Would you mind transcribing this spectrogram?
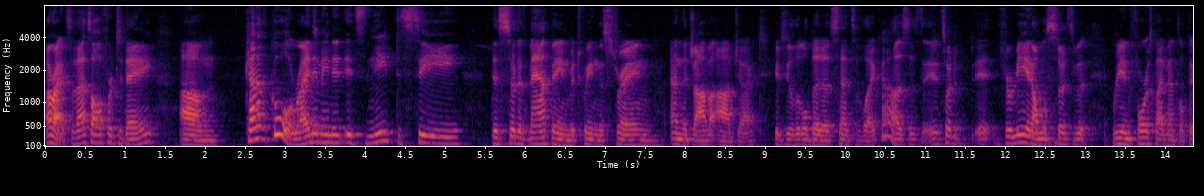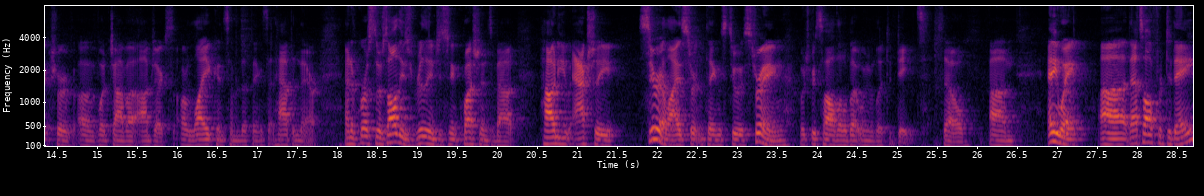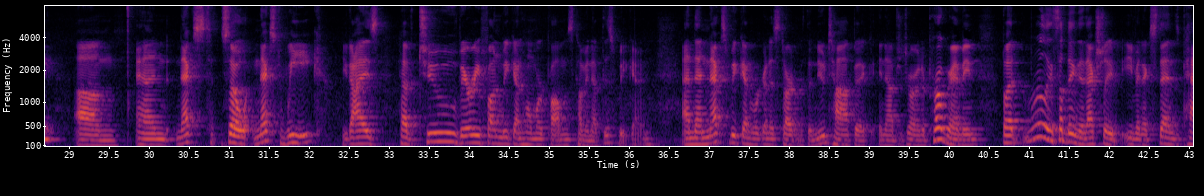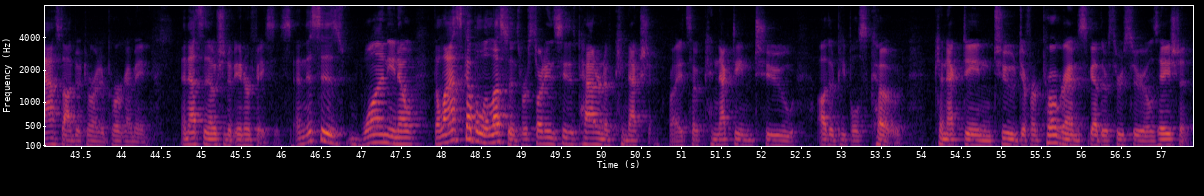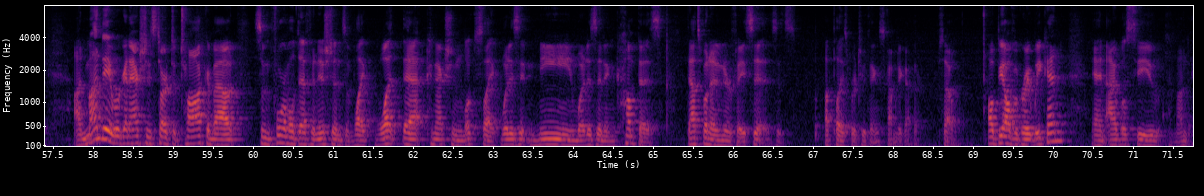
All right, so that's all for today. Um, kind of cool, right? I mean, it, it's neat to see this sort of mapping between the string and the Java object. Gives you a little bit of sense of like, oh, this is, it sort of, it, for me, it almost starts to reinforce my mental picture of, of what Java objects are like and some of the things that happen there. And of course, there's all these really interesting questions about how do you actually serialize certain things to a string, which we saw a little bit when we looked at dates. So um, anyway, uh, that's all for today. Um, and next, so next week, you guys have two very fun weekend homework problems coming up this weekend. And then next weekend, we're going to start with a new topic in object-oriented programming, but really something that actually even extends past object-oriented programming. And that's the notion of interfaces. And this is one, you know, the last couple of lessons, we're starting to see this pattern of connection, right? So connecting to other people's code, connecting two different programs together through serialization. On Monday, we're going to actually start to talk about some formal definitions of like what that connection looks like. What does it mean? What does it encompass? That's what an interface is. It's a place where two things come together. So hope you all have a great weekend, and I will see you on Monday.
